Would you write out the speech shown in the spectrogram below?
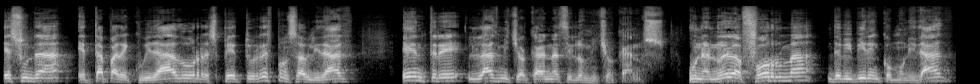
es una etapa de cuidado, respeto y responsabilidad entre las michoacanas y los michoacanos. Una nueva forma de vivir en comunidad,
